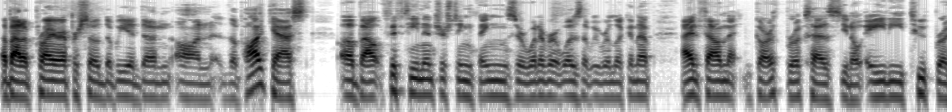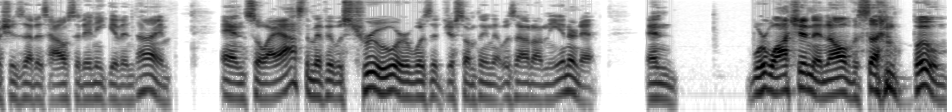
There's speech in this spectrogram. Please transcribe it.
about a prior episode that we had done on the podcast about 15 interesting things or whatever it was that we were looking up. I had found that Garth Brooks has, you know, 80 toothbrushes at his house at any given time. And so I asked him if it was true or was it just something that was out on the internet. And we're watching, and all of a sudden, boom,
